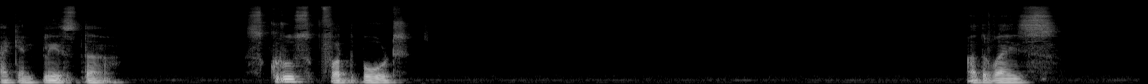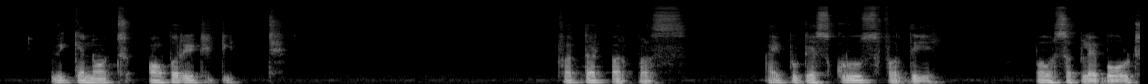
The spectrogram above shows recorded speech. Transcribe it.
I can place the screws for the board. Otherwise we cannot operate it for that purpose I put a screws for the power supply board.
